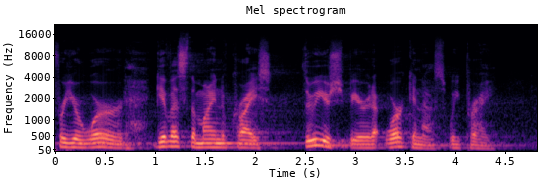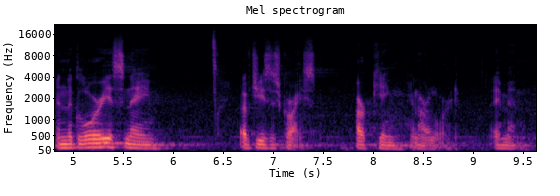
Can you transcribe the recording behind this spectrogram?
for your word. Give us the mind of Christ through your Spirit at work in us, we pray. In the glorious name of Jesus Christ, our King and our Lord. Amen.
